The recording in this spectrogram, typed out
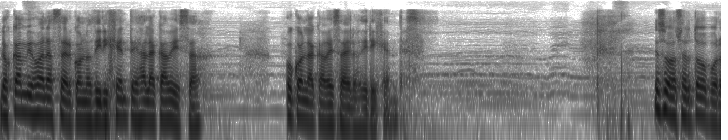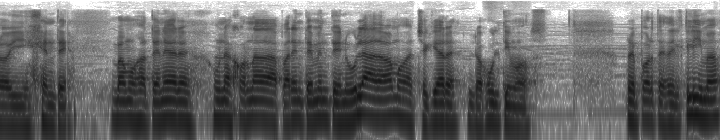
los cambios van a ser con los dirigentes a la cabeza o con la cabeza de los dirigentes. Eso va a ser todo por hoy, gente vamos a tener una jornada aparentemente nublada. Vamos a chequear los últimos reportes del clima.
